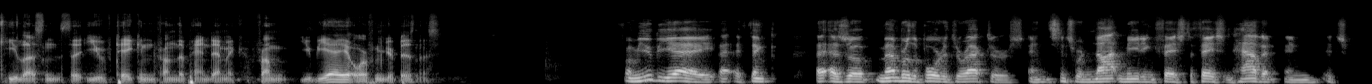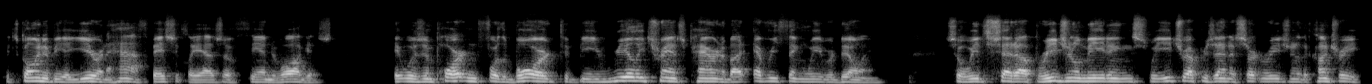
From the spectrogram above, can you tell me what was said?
key lessons that you've taken from the pandemic from UBA or from your business? From UBA, I think as a member of the board of directors, and since we're not meeting face to face and haven't, and it's it's going to be a year and a half basically as of the end of August, it was important for the board to be really transparent about everything we were doing. So we'd set up regional meetings. We each represent a certain region of the country.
